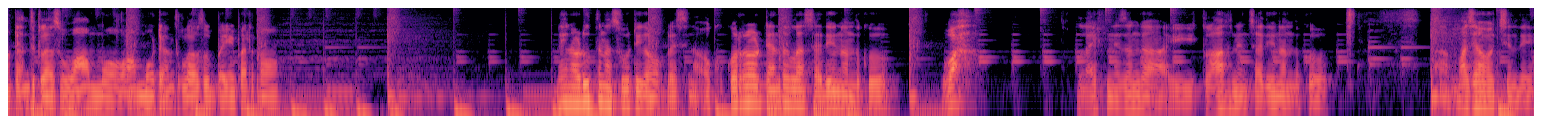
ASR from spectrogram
tenth class వామ్మో వామ్మో టెన్త్ క్లాస్ భయం పెడతాం నేను అడుగుతున్న సూటిగా ఒక ప్రశ్న. ఒక కుర్రాడు టెన్త్ క్లాస్ చదివినందుకు వాహ్! లైఫ్ నిజంగా ఈ క్లాస్ నేను చదివినందుకు మజా వచ్చింది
